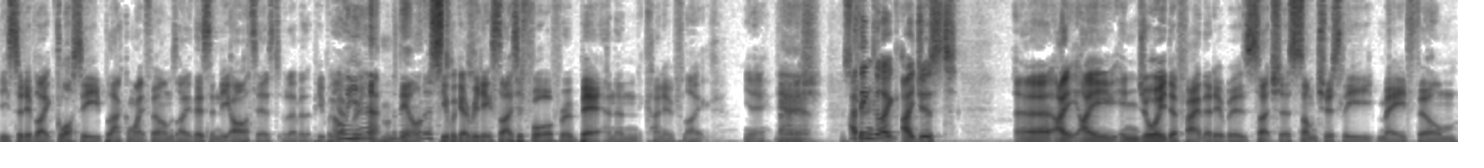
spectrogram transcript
These sort of like glossy black and white films like this and The Artist, whatever that people Oh get yeah, really, remember the artist? people get really excited for for a bit and then kind of like you know vanish. yeah. It's I think like I just uh, I I enjoyed the fact that it was such a sumptuously made film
